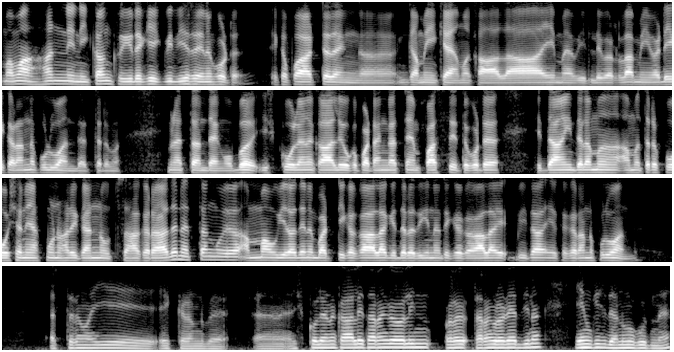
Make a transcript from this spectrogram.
මම අහන්නේ නිකන් ක්‍රීඩකයෙක් විදිහට එනකොට එක පාට දැන් ගමේ කෑම කාලා එහෙම ඇවිල්ලි ඉවරලා මේ වැඩේ කරන්න පුළුවන් ඇත්තටම. එහෙම නැත්නම් දැන් ඔබ ඉස්කෝලේ යන කාලේ ඕක පටන් ගත්තෙන් පස්සේ එතකොට එදා ඉඳලම අමතර පෝෂණයක් මොන හරි ගන්න උත්සාහ කරාද නැත්නම් ඔය අම්මා උයලා දෙන බත් ටික කාලා ගෙදර තියෙන ටික කාලා බීලා ඒක කරන්න පුළුවන්ද? ඇත්තරමයේ එක් කරන්න බෑ ස්කොලන කාලේ තරඟවලින් තරගලට ඇදදින ඒම කිසි දැනුමකුත් නෑ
